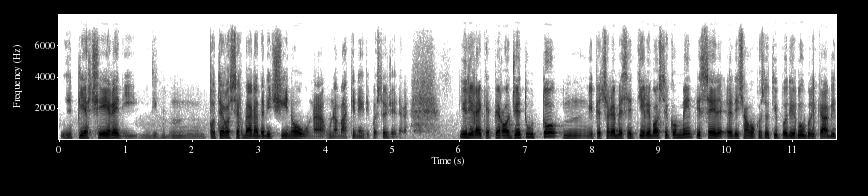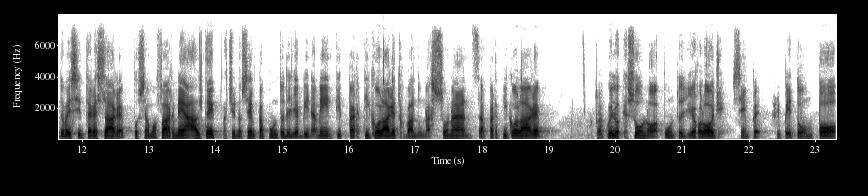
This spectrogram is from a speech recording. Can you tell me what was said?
il piacere di, di mh, poter osservare da vicino una, una macchina di questo genere. Io direi che per oggi è tutto, mm, mi piacerebbe sentire i vostri commenti, se eh, diciamo, questo tipo di rubrica vi dovesse interessare possiamo farne altre, facendo sempre appunto degli abbinamenti particolari, trovando un'assonanza particolare tra quello che sono appunto gli orologi, sempre ripeto un po'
